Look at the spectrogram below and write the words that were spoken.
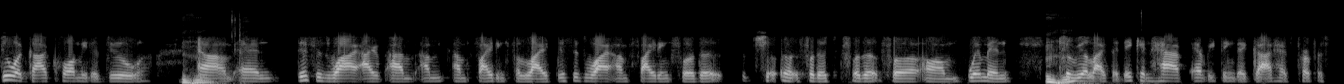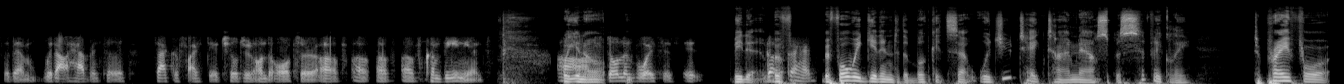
do what God called me to do. Um, and this is why I, I'm I'm I'm fighting for life. This is why I'm fighting for the uh, for the for the for um, women to realize that they can have everything that God has purposed for them without having to sacrifice their children on the altar of of, of, convenience. Well, you Um, know- stolen voices. It, Go- bef- go ahead. Before we get into the book itself, would you take time now specifically to pray for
